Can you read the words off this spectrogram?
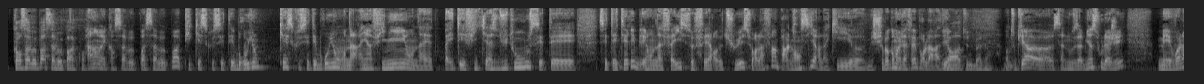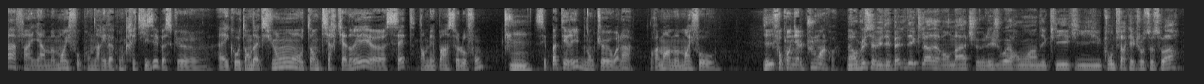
quand ça veut pas, ça veut pas. Quoi. Ah non, mais quand ça veut pas, ça veut pas. Puis qu'est-ce que c'était brouillon? Qu'est-ce que c'était brouillon? On n'a rien fini, on n'a pas été efficace du tout. C'était, c'était terrible et on a failli se faire tuer sur la fin par Grand Cyr là, qui, euh, je sais pas comment il a fait pour la rater. Il en rate une belle. hein. En tout cas, euh, ça nous a bien soulagés. Mais voilà, enfin, il y a un moment, il faut qu'on arrive à concrétiser parce que avec autant d'actions, autant de tirs cadrés, 7, t'en mets pas un seul au fond, Mm. c'est pas terrible. Donc euh, voilà, vraiment, à un moment, il faut, Il- faut qu'on y aille plus loin, quoi. Mais en plus, il y a eu des belles déclats d'avant-match. Les joueurs ont un déclic, ils comptent faire quelque chose ce soir.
